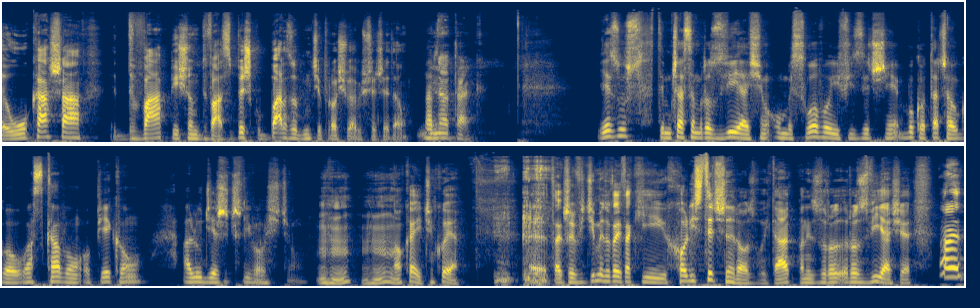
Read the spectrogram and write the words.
E, Łukasza 2,52. Zbyszku, bardzo bym cię prosił, abyś przeczytał. No tak. Jezus tymczasem rozwija się umysłowo i fizycznie. Bóg otaczał go łaskawą opieką, a ludzie życzliwością. Mhm, mhm, Okej, okay, dziękuję. E, także widzimy tutaj taki holistyczny rozwój, tak? Pan Jezus rozwija się, no, ale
